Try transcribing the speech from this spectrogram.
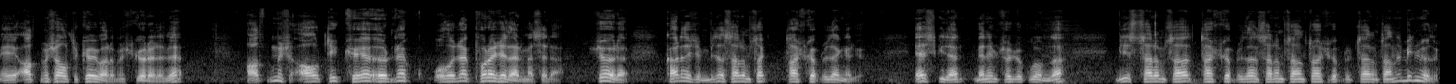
e, 66 köy varmış Görele'de. 66 köye örnek olacak projeler mesela. Şöyle, kardeşim bize sarımsak Taşköprü'den geliyor. Eskiden benim çocukluğumda biz sarımsağı Taşköprü'den sarımsağın Taşköprü sarımsağını bilmiyorduk.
